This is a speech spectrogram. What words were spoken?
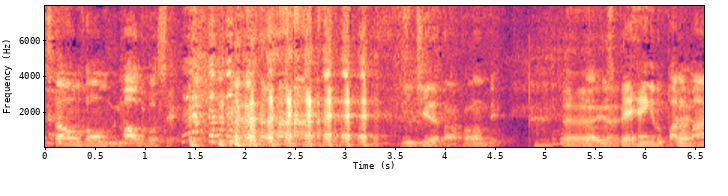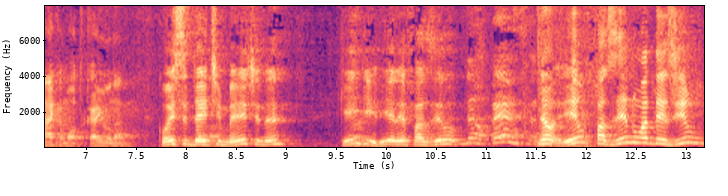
estavam falando mal de você. Mentira, tava falando de. É, dos é, perrengues no Panamá, é. que a moto caiu na. Coincidentemente, né? Quem diria, né? Fazer um. Não, pensa. Não, eu fazendo um adesivo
